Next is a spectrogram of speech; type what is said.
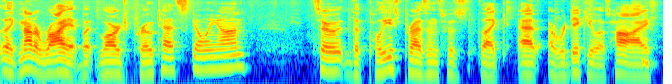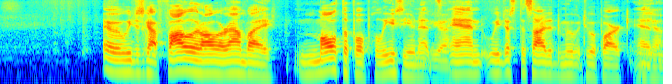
like not a riot, but large protests going on. So the police presence was like at a ridiculous high. Uh, we just got followed all around by multiple police units, Yeah. and we just decided to move it to a park and Yeah.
